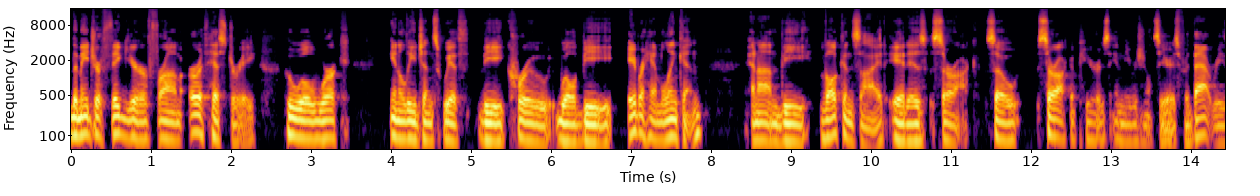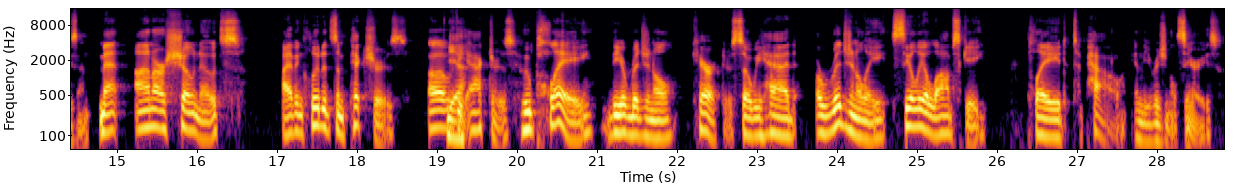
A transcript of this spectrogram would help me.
the major figure from Earth history who will work in allegiance with the crew will be Abraham Lincoln. And on the Vulcan side, it is Surak. So Surak appears in the original series for that reason. Matt, on our show notes, I've included some pictures of yeah. the actors who play the original characters. So we had originally Celia Lovsky played T'Pau in the original series.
